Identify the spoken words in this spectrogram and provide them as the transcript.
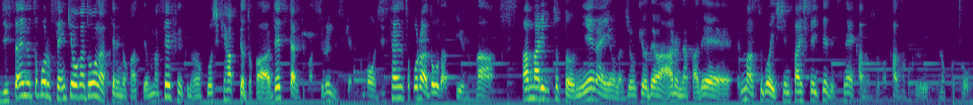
実際のところ戦況がどうなっているのかっていう、まあ、政府の公式発表とか出てたりとかするんですけれども、実際のところはどうだっていうのがあんまりちょっと見えないような状況ではある中で、まあ、すごい心配していてですね、彼女の家族のこと。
